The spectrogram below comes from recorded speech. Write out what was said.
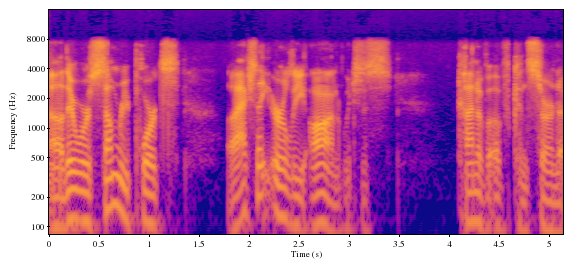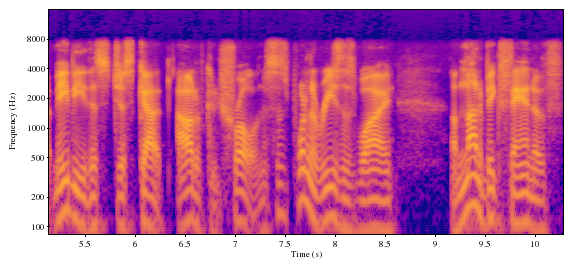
uh, there were some reports uh, actually early on, which is kind of of concern that maybe this just got out of control. And this is one of the reasons why I'm not a big fan of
